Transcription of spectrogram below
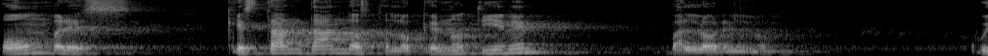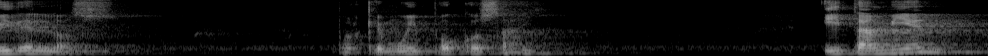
hombres que están dando hasta lo que no tienen, valórenlo, cuídenlos, porque muy pocos hay. Y también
